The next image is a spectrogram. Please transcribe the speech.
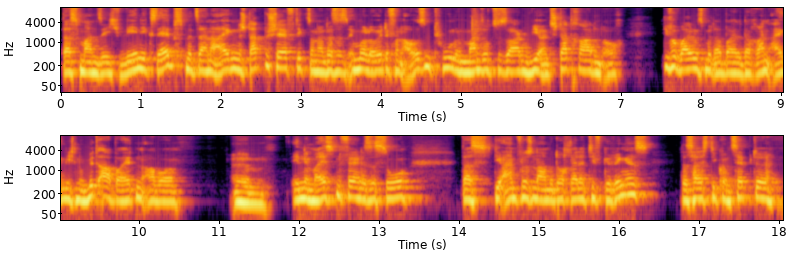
dass man sich wenig selbst mit seiner eigenen Stadt beschäftigt, sondern dass es immer Leute von außen tun und man sozusagen, wir als Stadtrat und auch die Verwaltungsmitarbeiter daran eigentlich nur mitarbeiten. Aber ähm, in den meisten Fällen ist es so, dass die Einflussnahme doch relativ gering ist. Das heißt, die Konzepte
